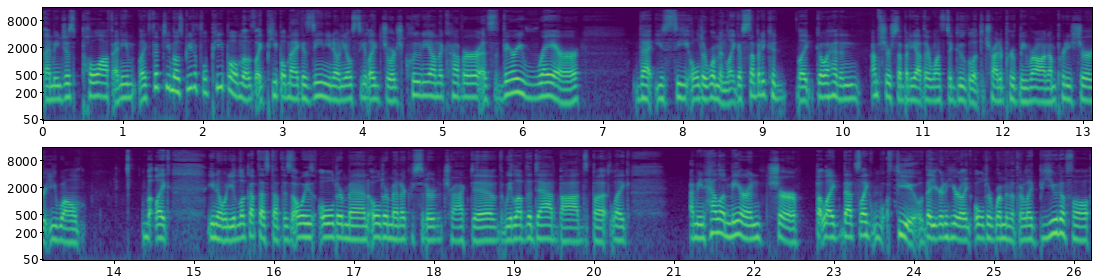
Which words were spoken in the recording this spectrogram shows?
I mean, just pull off any like 50 most beautiful people in those like People magazine, you know, and you'll see like George Clooney on the cover. It's very rare that you see older women. Like if somebody could like go ahead and I'm sure somebody out there wants to Google it to try to prove me wrong. I'm pretty sure you won't. But like, you know, when you look up that stuff, there's always older men. Older men are considered attractive. We love the dad bods, but like I mean, Helen Mirren, sure, but like that's like few that you're gonna hear like older women that they're like beautiful.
